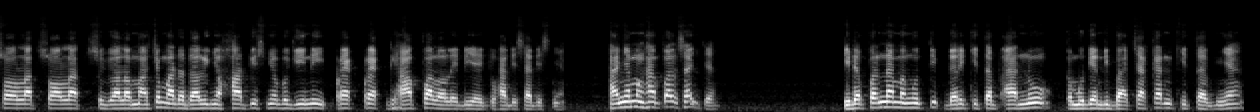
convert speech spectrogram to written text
sholat-sholat segala macam ada dalilnya hadisnya begini, prek-prek dihafal oleh dia itu hadis-hadisnya. Hanya menghafal saja. Tidak pernah mengutip dari kitab Anu kemudian dibacakan kitabnya.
